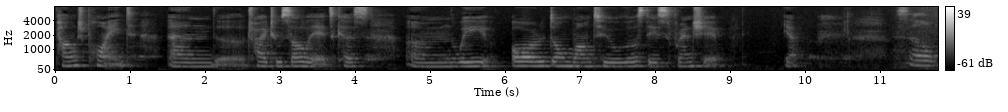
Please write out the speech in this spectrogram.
punch point and uh, try to solve it because um, we all don't want to lose this friendship. Yeah. So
